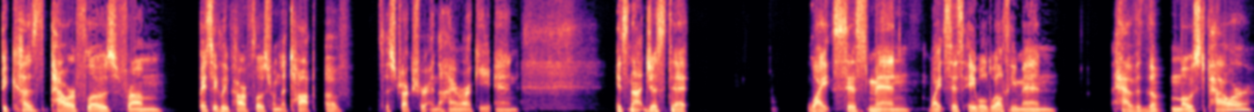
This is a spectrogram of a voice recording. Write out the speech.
because power flows from basically power flows from the top of the structure and the hierarchy and it's not just that white cis men, white cis abled wealthy men have the most power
